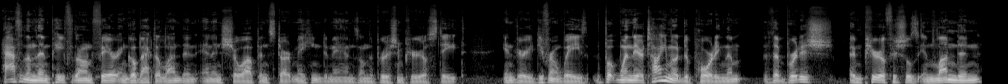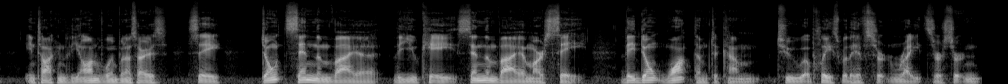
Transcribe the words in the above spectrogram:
half of them then pay for their own fare and go back to London and then show up and start making demands on the British imperial state in very different ways. But when they're talking about deporting them, the British imperial officials in London, in talking to the envoy in Buenos Aires, say, don't send them via the UK, send them via Marseille. They don't want them to come to a place where they have certain rights or certain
